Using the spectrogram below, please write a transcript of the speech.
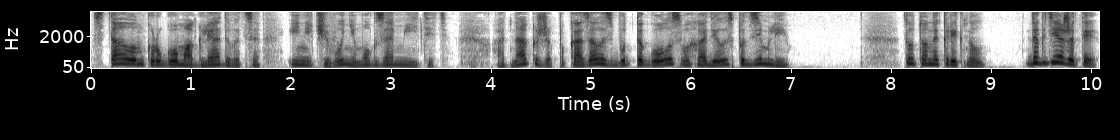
Стал он кругом оглядываться и ничего не мог заметить. Однако же показалось, будто голос выходил из-под земли. Тут он и крикнул. «Да где же ты?»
